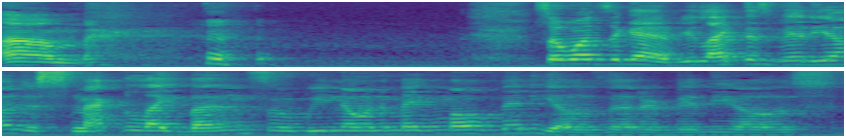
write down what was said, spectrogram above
Um, so once again, if you like this video, just smack the like button so we know to make more videos that are videos.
